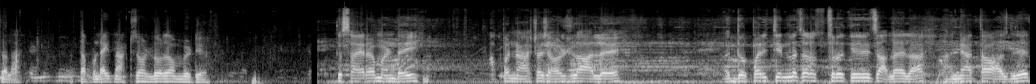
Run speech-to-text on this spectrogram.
चला आता आपण डायरेक्ट नाश्ता हॉल्टवर जाऊन भेटूया. तर सायरा मंडई आपण नाश्ताच्या हॉल्टला आलोय. दुपारी तीनला जरा सुरुवात केली चालायला आणि आता वाजलेत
